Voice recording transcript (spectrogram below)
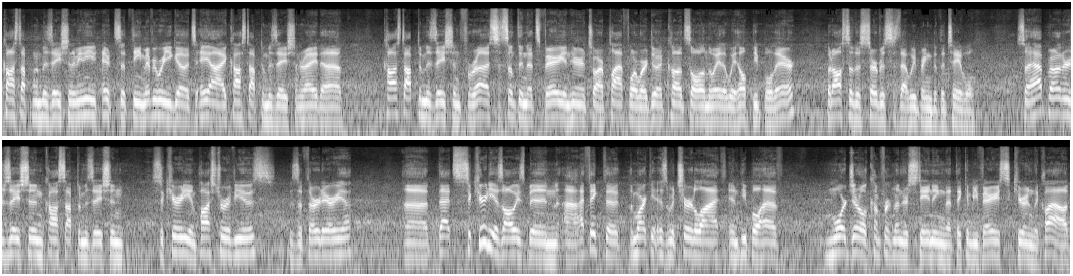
Cost optimization, I mean, it's a theme everywhere you go, it's AI, cost optimization, right? Uh, cost optimization for us is something that's very inherent to our platform, our DoiT console and the way that we help people there. But also the services that we bring to the table. So app modernization, cost optimization, security and posture reviews is the third area. Uh, that security has always been, uh, I think the, the market has matured a lot and people have more general comfort and understanding that they can be very secure in the cloud,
